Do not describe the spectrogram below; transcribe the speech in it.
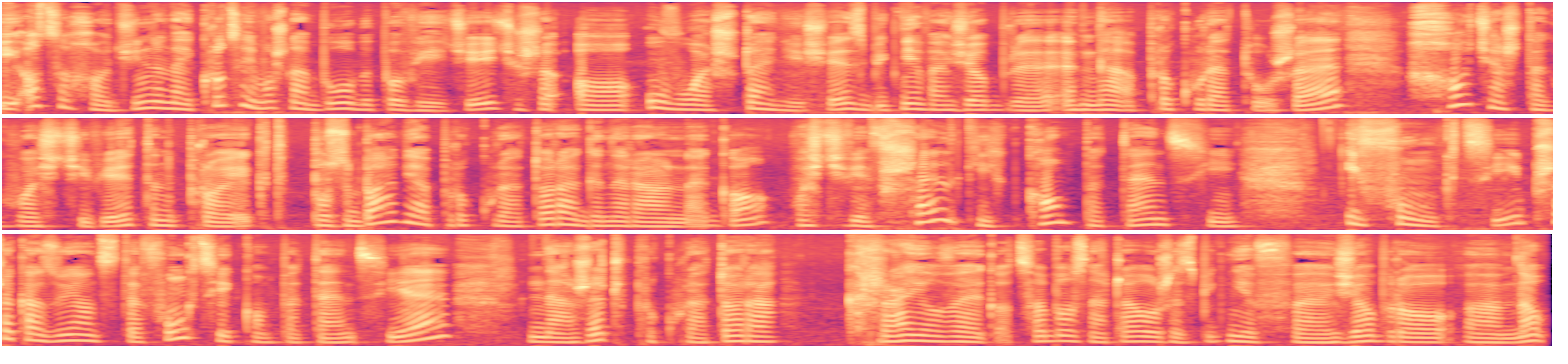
I o co chodzi? No najkrócej można byłoby powiedzieć, że o uwłaszczenie się Zbigniewa Ziobry na prokuraturze, chociaż tak właściwie ten projekt pozbawia prokuratora generalnego właściwie wszelkich kompetencji i funkcji, przekazując te funkcje i kompetencje na rzecz prokuratora krajowego, co by oznaczało, że Zbigniew Ziobro no,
